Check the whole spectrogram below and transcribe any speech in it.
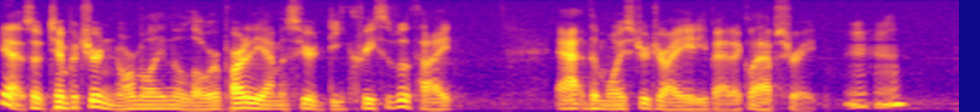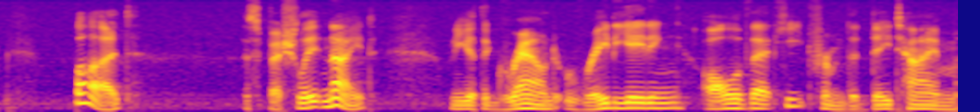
Yeah, so temperature normally in the lower part of the atmosphere decreases with height at the moisture dry adiabatic lapse rate. mm-hmm. But, especially at night, when you get the ground radiating all of that heat from the daytime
